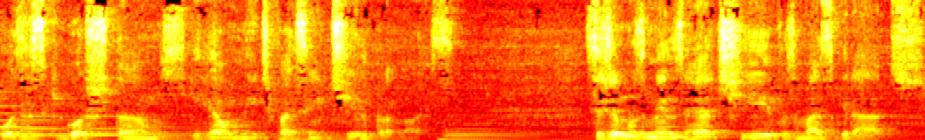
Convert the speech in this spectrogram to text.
coisas que gostamos, que realmente faz sentido para nós. Sejamos menos reativos, mais gratos.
